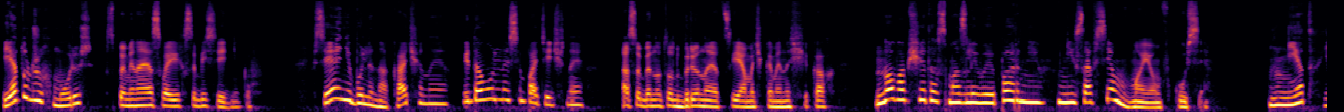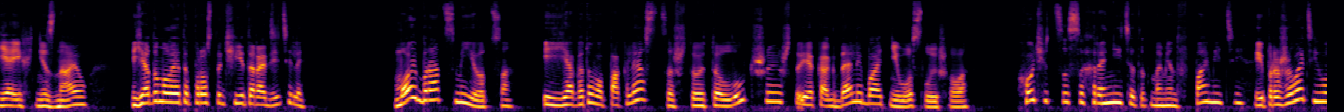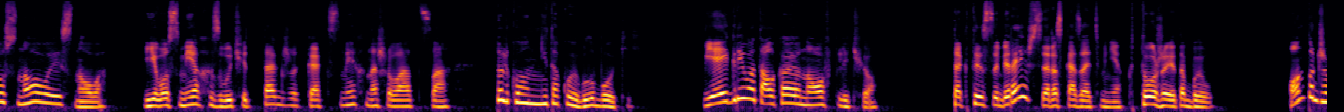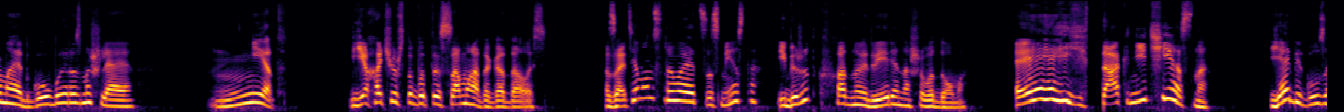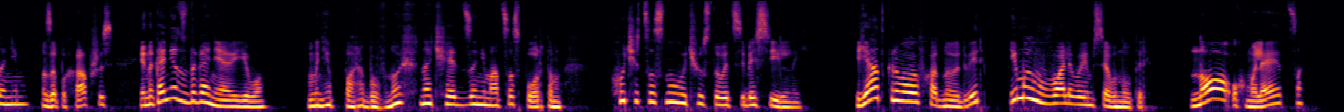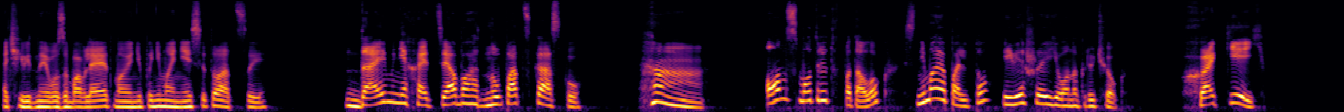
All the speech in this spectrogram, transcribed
Я тут же хмурюсь, вспоминая своих собеседников. Все они были накачанные и довольно симпатичные, особенно тот брюнет с ямочками на щеках — но вообще-то смазливые парни не совсем в моем вкусе. Нет, я их не знаю. Я думала, это просто чьи-то родители. Мой брат смеется, и я готова поклясться, что это лучшее, что я когда-либо от него слышала. Хочется сохранить этот момент в памяти и проживать его снова и снова. Его смех звучит так же, как смех нашего отца, только он не такой глубокий. Я игриво толкаю Ноа в плечо. «Так ты собираешься рассказать мне, кто же это был?» Он поджимает губы, размышляя. «Нет, я хочу, чтобы ты сама догадалась». Затем он срывается с места и бежит к входной двери нашего дома. «Эй, так нечестно!» Я бегу за ним, запыхавшись, и, наконец, догоняю его. Мне пора бы вновь начать заниматься спортом. Хочется снова чувствовать себя сильной. Я открываю входную дверь, и мы вваливаемся внутрь но ухмыляется. Очевидно, его забавляет мое непонимание ситуации. «Дай мне хотя бы одну подсказку». «Хм...» Он смотрит в потолок, снимая пальто и вешая его на крючок. «Хоккей!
